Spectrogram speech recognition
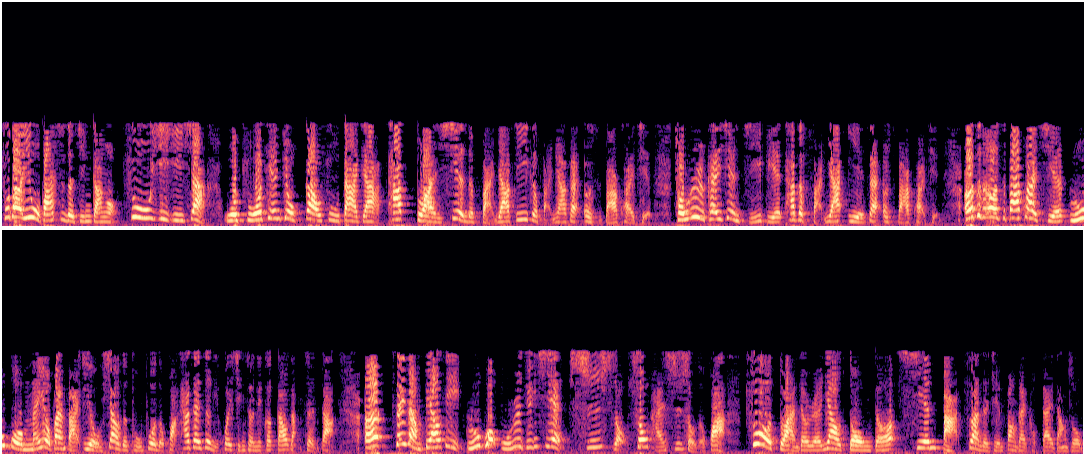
说到一五八四的金刚哦，注意一下，我昨天就告诉大家，它短线的反压，第一个反压在二十八块钱，从日 K 线级别，它的反压也在二十八块钱，而这个二十八块钱如果没有办法有效的突破的话，它在这里会形成一个高档震荡，而这档标的如果五日均线失守，收盘失守的话。做短的人要懂得先把赚的钱放在口袋当中，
